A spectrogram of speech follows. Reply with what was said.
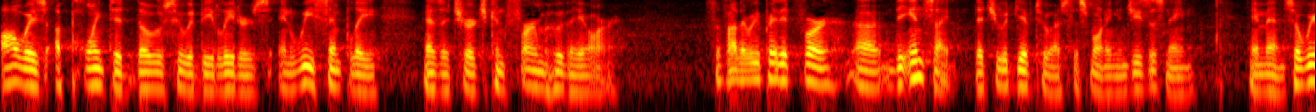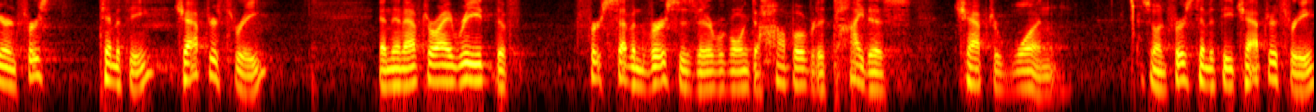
always appointed those who would be leaders, and we simply, as a church, confirm who they are. So, Father, we pray that for uh, the insight that you would give to us this morning in Jesus' name. Amen. So we are in 1 Timothy chapter 3. And then after I read the f- first seven verses there, we're going to hop over to Titus chapter 1. So in 1 Timothy chapter 3,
